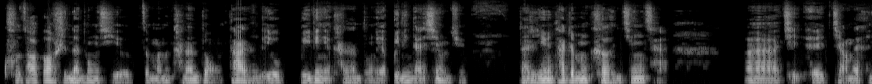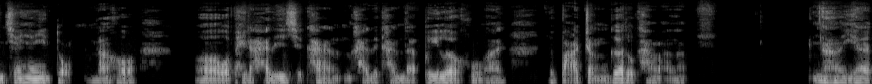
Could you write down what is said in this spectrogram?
枯燥高深的东西，怎么能看得懂？大人又不一定也看得懂，也不一定感兴趣。但是因为他这门课很精彩啊，讲呃讲的很浅显易懂，然后呃我陪着孩子一起看，孩子看的不亦乐乎啊。就把整个都看完了，啊，也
